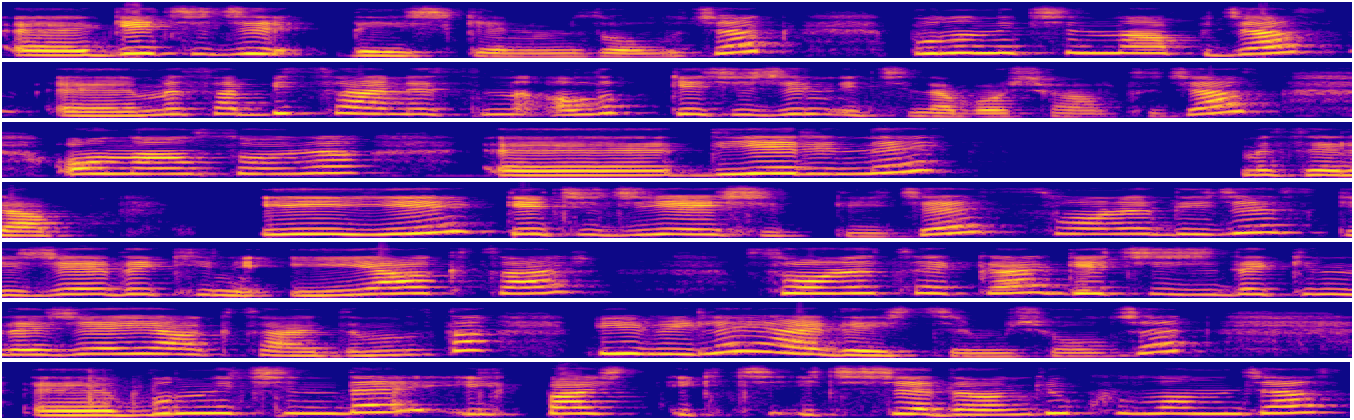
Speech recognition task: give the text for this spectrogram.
e, geçici değişkenimiz olacak. Bunun için ne yapacağız? E, mesela bir tanesini alıp geçicinin içine boşaltacağız. Ondan sonra e, diğerini mesela i'yi geçiciye eşitleyeceğiz. Sonra diyeceğiz ki j'dekini i'ye aktar. Sonra tekrar geçicidekini de j'ye aktardığımızda birbiriyle yer değiştirmiş olacak. E, bunun için de ilk baş iç, iç içe döngü kullanacağız.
